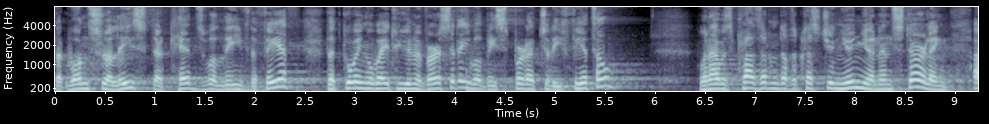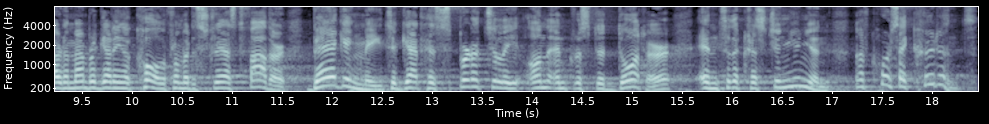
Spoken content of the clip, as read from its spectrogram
That once released, their kids will leave the faith, that going away to university will be spiritually fatal when I was president of the Christian Union in Stirling, I remember getting a call from a distressed father begging me to get his spiritually uninterested daughter into the Christian Union. Now, of course, I couldn't.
